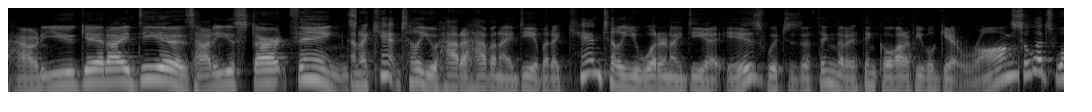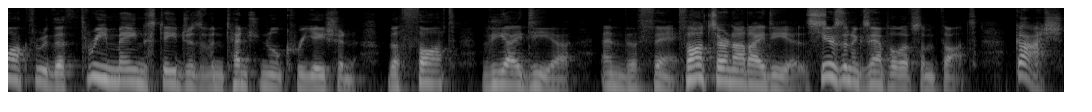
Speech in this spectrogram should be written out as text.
how do you get ideas? How do you start things? And I can't tell you how to have an idea, but I can tell you what an idea is, which is a thing that I think a lot of people get wrong. So let's walk through the three main stages of intentional creation. The thought, the idea, and the thing. Thoughts are not ideas. Here's an example of some thoughts. Gosh,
